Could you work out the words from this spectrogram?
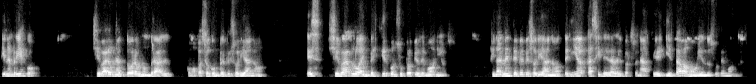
tienen riesgo. Llevar a un actor a un umbral, como pasó con Pepe Soriano, es llevarlo a investir con sus propios demonios. Finalmente Pepe Soriano tenía casi la edad del personaje y estaba moviendo sus demonios.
